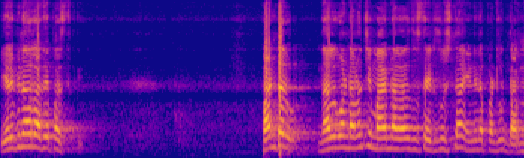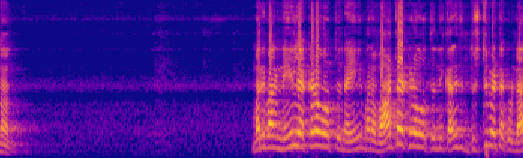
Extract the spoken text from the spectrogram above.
ఎలిమినారు అదే పరిస్థితి. పంటలు నల్గొండ నుంచి మాయనగర్ చూస్తే ఎటు చూసినా ఎండిన పంటలు ధర్నాలు. మరి మన నీళ్ళు ఎక్కడ పోతున్నాయి? మన వాటర్ ఎక్కడ పోతుంది? కనీసం దృష్టి పెట్టకుండా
